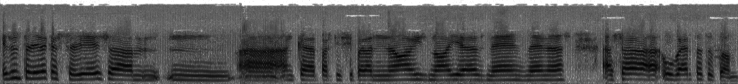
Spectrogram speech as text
és un taller de castellers eh, eh, en què participaran nois, noies, nens, nenes, està obert a tothom.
